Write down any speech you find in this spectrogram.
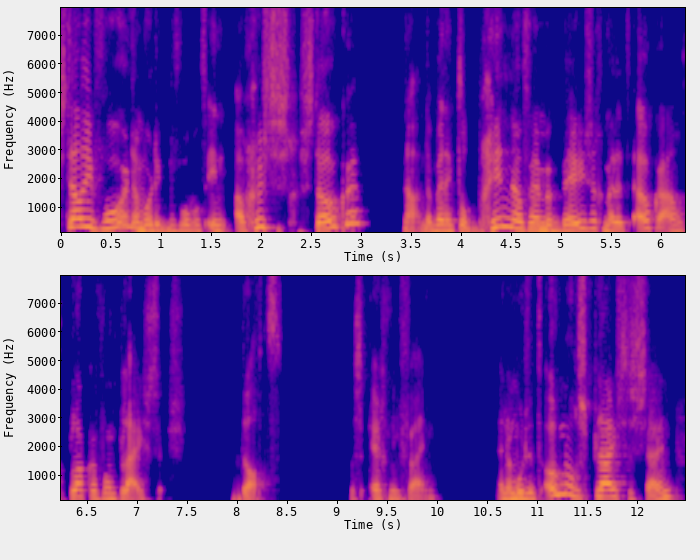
Stel je voor, dan word ik bijvoorbeeld in augustus gestoken. Nou, dan ben ik tot begin november bezig met het elke avond plakken van pleisters. Dat. Is echt niet fijn. En dan moet het ook nog eens pleisters zijn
